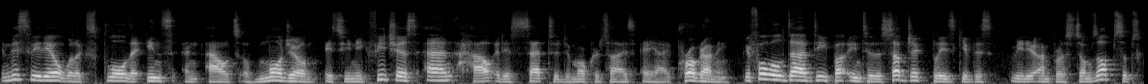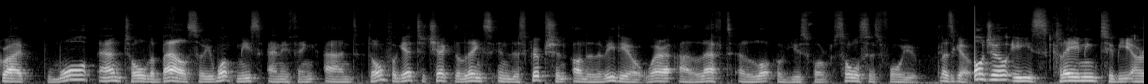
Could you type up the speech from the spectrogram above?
In this video, we'll explore the ins and outs of Mojo, its unique features, and how it is set to democratize AI programming. Before we'll dive deeper into the subject, please give this video Emperor's thumbs up, subscribe for more, and toll the bell so you won't miss anything. And don't forget to check the links in the description under the video, where I left a lot of useful sources for you. Let's go. Mojo is claiming to be a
